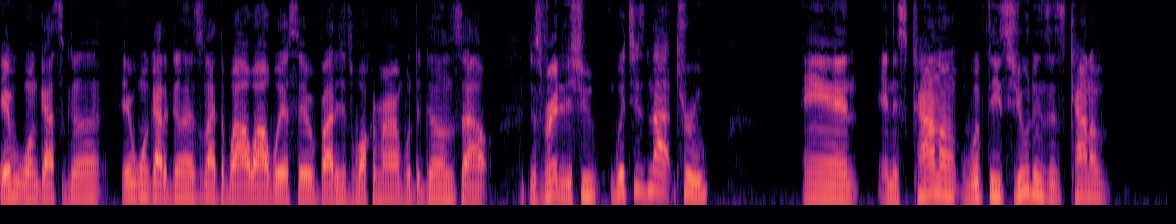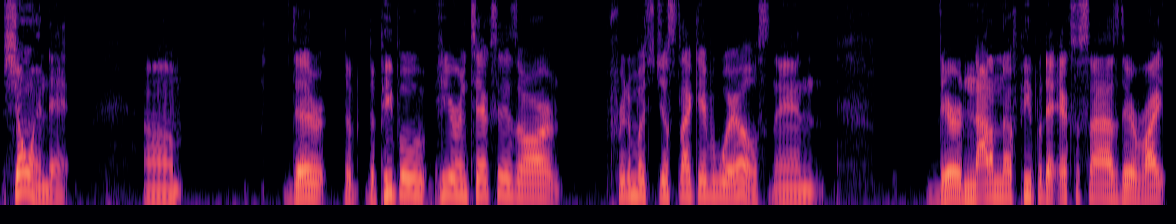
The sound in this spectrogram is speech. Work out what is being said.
Everyone got a gun. Everyone got a gun. It's like the Wild Wild West. Everybody just walking around with the guns out, just ready to shoot, which is not true. And, and it's kind of, with these shootings, it's kind of showing that, um, there the, the people here in Texas are pretty much just like everywhere else. And there are not enough people that exercise their right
